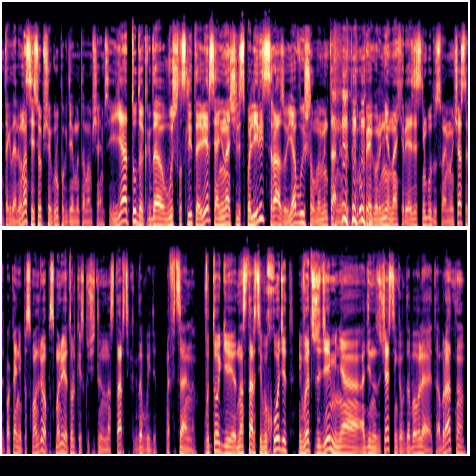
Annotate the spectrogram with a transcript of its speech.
и так далее. У нас есть общая группа, где мы там общаемся. И я оттуда, когда вышла слитая версия, они начали спойлерить сразу. Я вышел моментально из этой группы. Я говорю, не, нахер, я здесь не буду с вами участвовать, пока не посмотрю. А посмотрю я только исключительно на старте, когда выйдет официально. В итоге на старте выходит, и в этот же день меня один из участников добавляет обратно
